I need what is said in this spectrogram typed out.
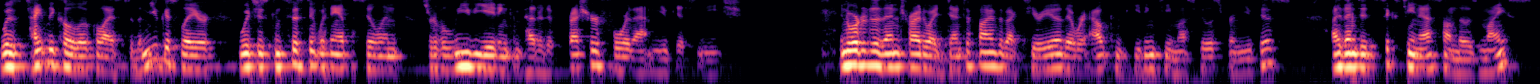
was tightly co-localized to the mucus layer, which is consistent with ampicillin sort of alleviating competitive pressure for that mucus niche. In order to then try to identify the bacteria that were outcompeting T. musculus for mucus, I then did 16S on those mice.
